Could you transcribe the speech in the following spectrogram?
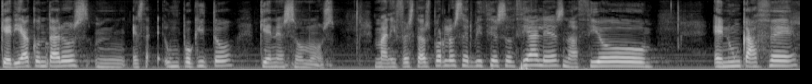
quería contaros mm, un poquito quiénes somos. Manifestados por los Servicios Sociales nació en un café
